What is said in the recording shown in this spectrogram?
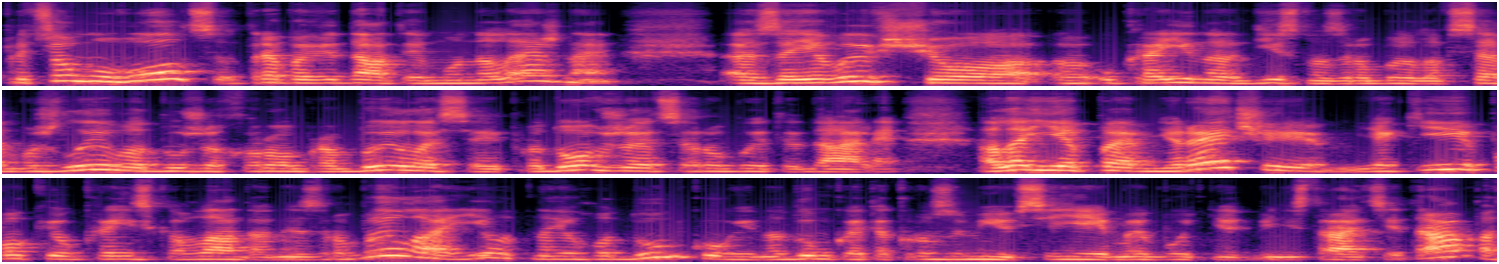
При цьому Волц треба віддати віддати йому належне, е, заявив, що е, Україна дійсно зробила все можливе, дуже хоробро билася і продовжує це робити далі. Але є певні речі, які поки українська влада не зробила, і от на його думку, і на думку я так розумію, всієї майбутньої адміністрації Трампа.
